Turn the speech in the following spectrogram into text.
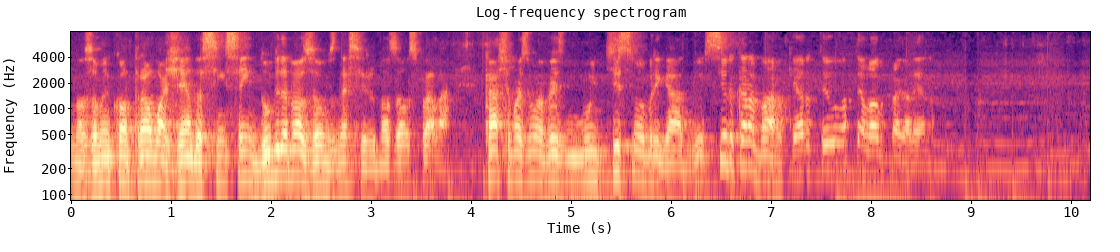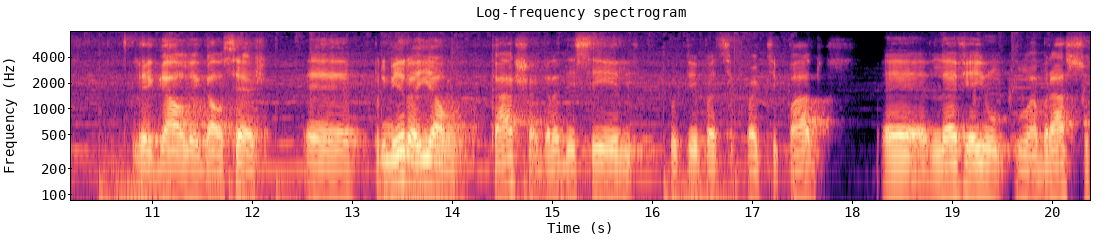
Nós vamos encontrar uma agenda assim, sem dúvida nós vamos, né, Ciro? Nós vamos para lá. Caixa, mais uma vez, muitíssimo obrigado. Ciro Canabarro, quero ter o até logo para a galera. Legal, legal, Sérgio. É, primeiro aí ao Caixa, agradecer ele por ter participado. É, leve aí um, um abraço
